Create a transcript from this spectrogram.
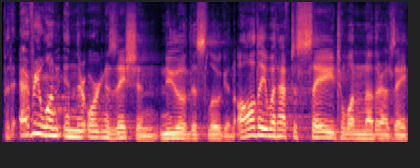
But everyone in their organization knew of this slogan. All they would have to say to one another as they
